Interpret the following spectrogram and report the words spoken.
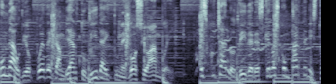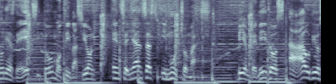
Un audio puede cambiar tu vida y tu negocio Amway. Escucha a los líderes que nos comparten historias de éxito, motivación, enseñanzas y mucho más. Bienvenidos a Audios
